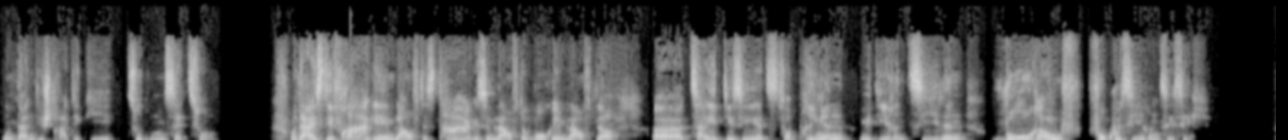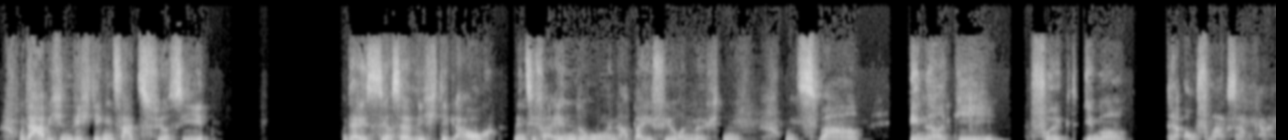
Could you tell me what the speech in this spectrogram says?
und dann die Strategie zur Umsetzung. Und da ist die Frage im Laufe des Tages, im Laufe der Woche, im Laufe der äh, Zeit, die Sie jetzt verbringen mit Ihren Zielen, worauf fokussieren Sie sich? Und da habe ich einen wichtigen Satz für Sie. Und der ist sehr, sehr wichtig auch, wenn Sie Veränderungen herbeiführen möchten. Und zwar, Energie folgt immer der Aufmerksamkeit.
